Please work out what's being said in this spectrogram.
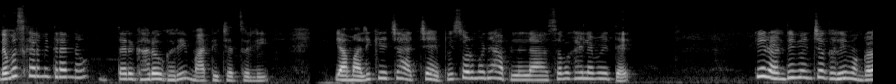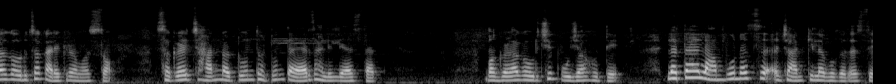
नमस्कार मित्रांनो तर घरोघरी मातीच्या चुली या मालिकेच्या आजच्या एपिसोडमध्ये आपल्याला असं बघायला मिळते की रणदीप यांच्या घरी मंगळागौरचा कार्यक्रम असतो. सगळे छान नटून थटून तयार झालेले असतात. मंगळागौरची पूजा होते. लता लांबूनच जानकीला बघत असते.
